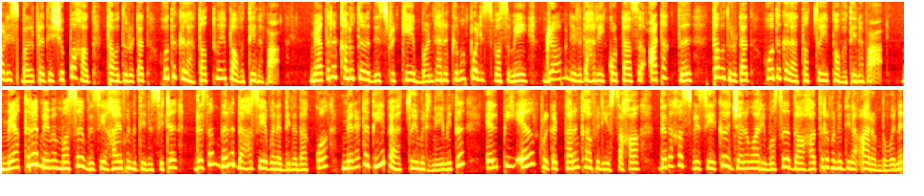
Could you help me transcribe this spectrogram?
පොලිස් බල ප්‍රදේශ පහක් තවදුරටත් හොදකලා තත්ත්වයේ පවතිනවා. මේ අතර කළුතර දිස්ත්‍රික්කයේ බණ්ඩාරගම පොලිස් වසමේ ග්‍රාම නිලධාරී කොට්ටාස අටක්ද තවදුරටත් හොදකලා තත්ත්වයේ පවතිනවා. මේ අතර මෙම මස විසි හයවන දින සිට දෙසම්බර් දහසේ වන දින දක්වා මෙරටදී පැවැත්වීමට නියමිත LPL ක්‍රිකට් තරඟාවලිය සහ දෙදහස් විසියක ජනවාරි මස දාහතර වන දින ආරම්භ වන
